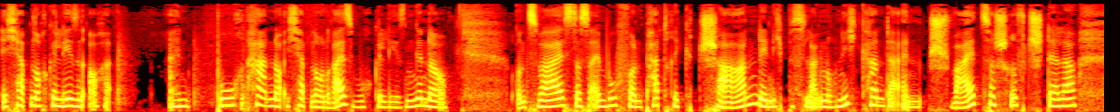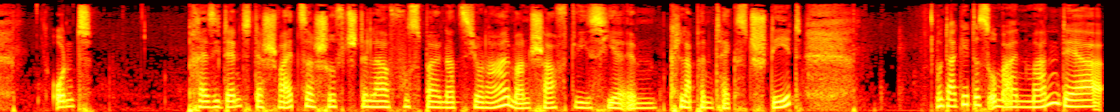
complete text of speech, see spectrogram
ich habe noch gelesen auch ein Buch, ha, noch, ich habe noch ein Reisebuch gelesen, genau. Und zwar ist das ein Buch von Patrick Chan, den ich bislang noch nicht kannte, ein Schweizer Schriftsteller und Präsident der Schweizer Schriftsteller Fußballnationalmannschaft, wie es hier im Klappentext steht. Und da geht es um einen Mann, der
